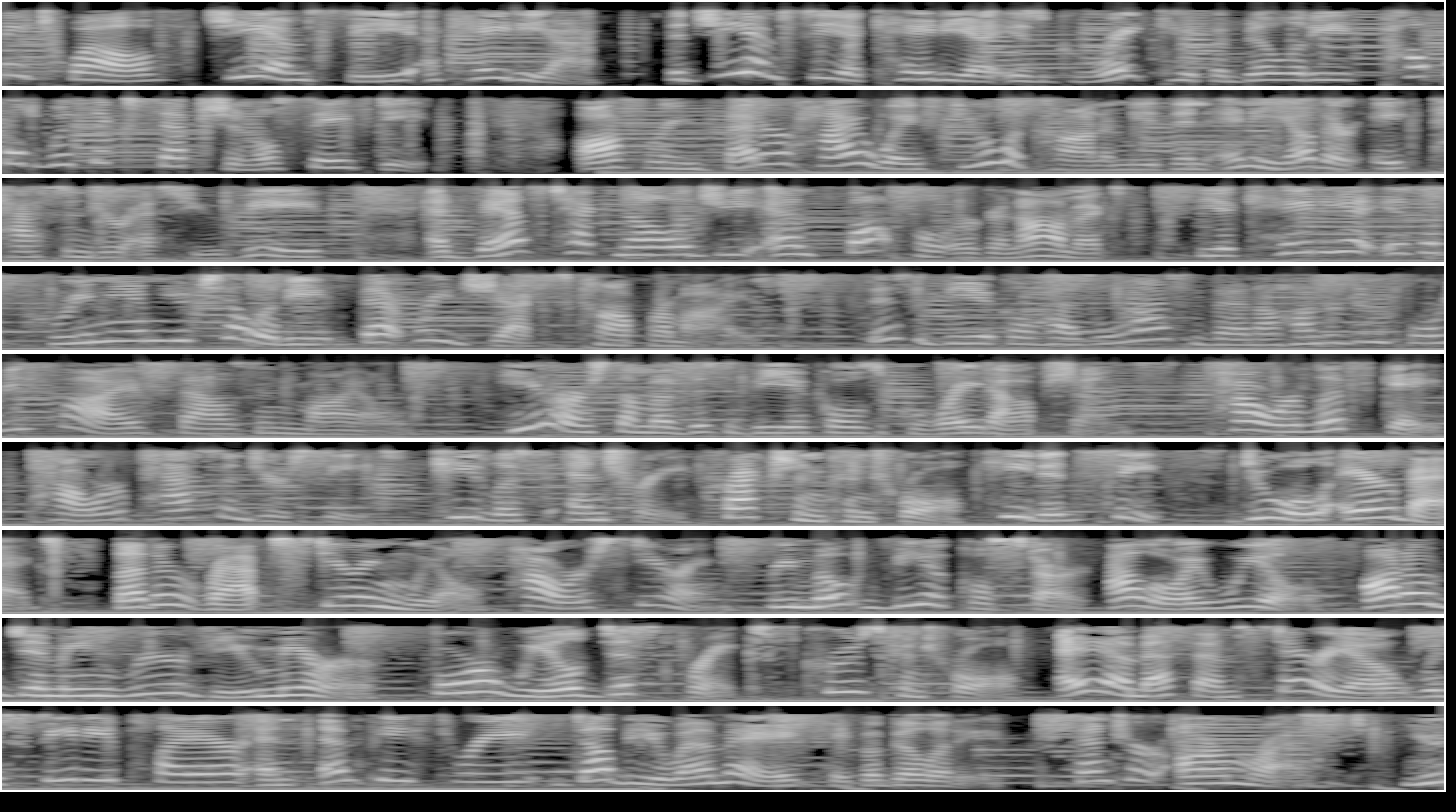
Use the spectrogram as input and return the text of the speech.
2012 GMC Acadia. The GMC Acadia is great capability coupled with exceptional safety. Offering better highway fuel economy than any other eight-passenger SUV, advanced technology and thoughtful ergonomics, the Acadia is a premium utility that rejects compromise. This vehicle has less than 145,000 miles. Here are some of this vehicle's great options. Power liftgate, power passenger seat, keyless entry, traction control, heated seats, dual airbags, leather wrapped steering wheel, power steering, remote vehicle start, alloy wheels, auto dimming rear view mirror, four wheel disc brakes, cruise control, AM FM stereo with CD player and MP3 WMA capability, center armrest,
